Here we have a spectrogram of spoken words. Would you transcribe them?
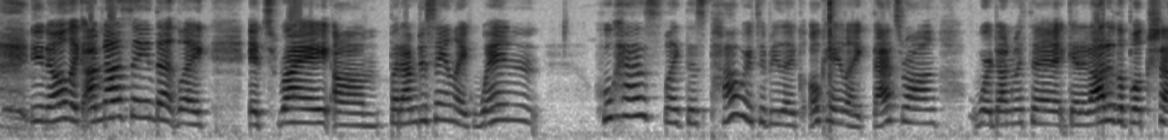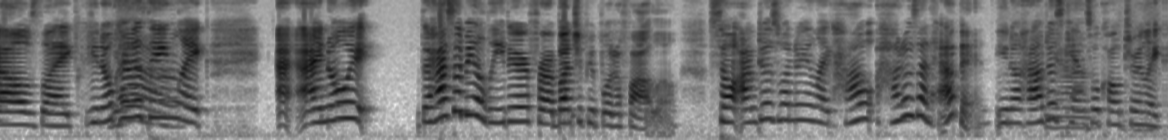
you know, like I'm not saying that like it's right um but I'm just saying like when who has like this power to be like okay, like that's wrong. We're done with it. Get it out of the bookshelves like, you know kind of thing like I I know it there has to be a leader for a bunch of people to follow. So I'm just wondering like how how does that happen? You know, how does Yeah. cancel culture like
